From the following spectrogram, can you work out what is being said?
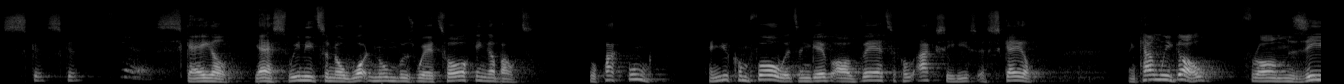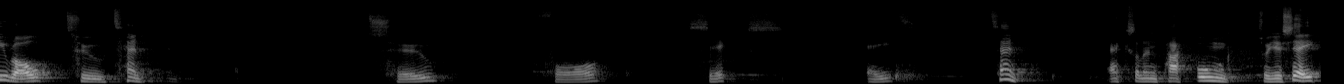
Sk Scale. Yes, we need to know what numbers we're talking about. So Pak Bung, can you come forward and give our vertical axes a scale? And can we go from 0 to 10? 2, 4, 6, 8, 10. Excellent, Pak Bung. So you see,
